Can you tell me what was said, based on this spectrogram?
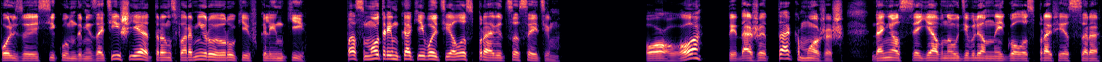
Пользуясь секундами затишья, трансформирую руки в клинки. Посмотрим, как его тело справится с этим. Ого! «Ты даже так можешь!» — донесся явно удивленный голос профессора.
